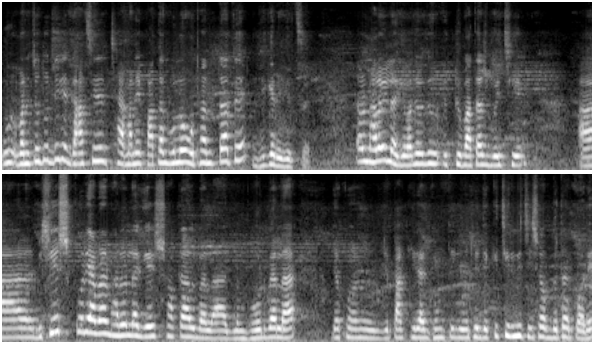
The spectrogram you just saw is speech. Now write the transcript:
মানে চতুর্দিকে গাছের ছা- মানে পাতাগুলো উঠানটাতে ঢেকে রেখেছে। আমার ভালোই লাগে, মাঝে মাঝে একটু বাতাস বইছে। আর বিশেষ করে আমার ভালো লাগে সকালবেলা একদম ভোরবেলা যখন যে পাখিরা ঘুম থেকে উঠে যে কিচিরমিচির শব্দটা করে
